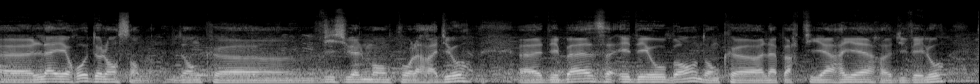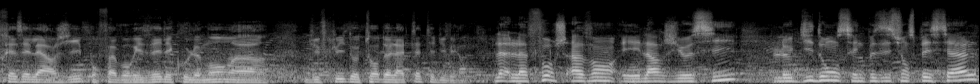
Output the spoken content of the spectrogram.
euh, l'aéro de l'ensemble. Donc euh, visuellement pour la radio, euh, des bases et des haubans, donc la partie arrière du vélo, très élargie pour favoriser l'écoulement du fluide autour de l'athlète et du vélo. La, la fourche avant est élargie aussi. Le guidon, c'est une position spéciale.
